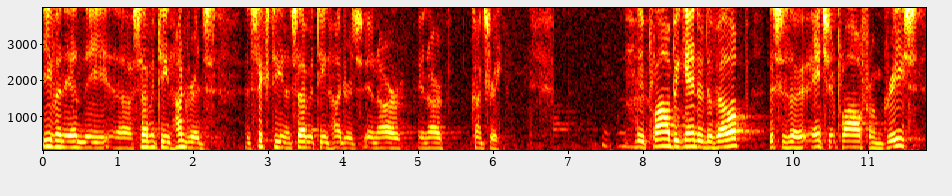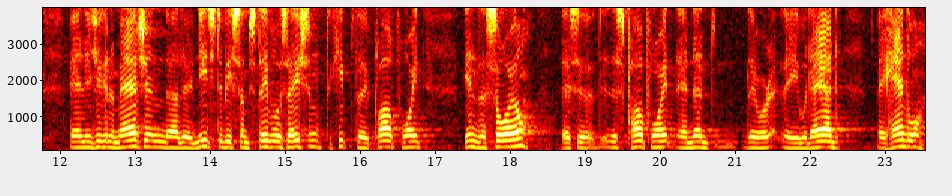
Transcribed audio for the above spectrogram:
even in the uh, 1700s and 16 and 1700s in our in our country. The plow began to develop. This is an ancient plow from Greece. And as you can imagine, uh, there needs to be some stabilization to keep the plow point in the soil, as a, this plow point, and then they, were, they would add a handle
